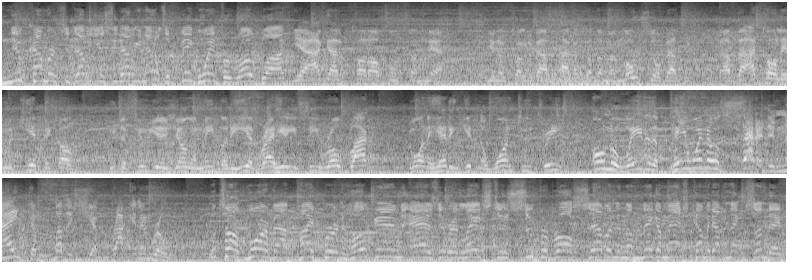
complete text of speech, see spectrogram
newcomers to WCW, and that was a big win for Roadblock. Yeah, I got caught off on something there. You know, talking about Piper because I'm emotional about the. I, I call him a kid because he's a few years younger than me, but he is right here. You see Roadblock going ahead and getting a one, two, three on the way to the pay window Saturday night. The mothership rocking and rolling. We'll talk more about Piper and Hogan as it relates to Super Brawl 7 and the mega match coming up next Sunday.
